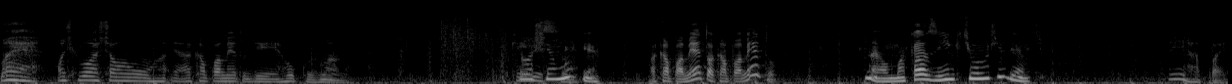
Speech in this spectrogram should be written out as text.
Ué, onde que eu vou achar um acampamento de rucos, mano? Que eu achei um aqui. Acampamento? Acampamento? Não, uma casinha que tinha um loot dentro. Ih, rapaz.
